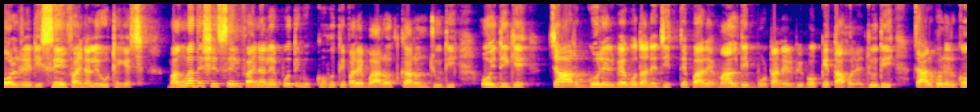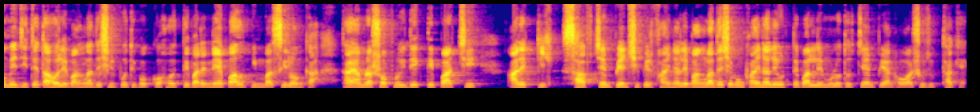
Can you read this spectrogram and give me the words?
অলরেডি সেমিফাইনালে উঠে গেছে। বাংলাদেশের সেমিফাইনালের প্রতিপক্ষ হতে পারে ভারত। কারণ যদি ওইদিকে চার গোলের ব্যবধানে জিততে পারে মালদ্বীপ ভুটানের বিপক্ষে, তাহলে যদি চার গোলের কমে জিতে, তাহলে বাংলাদেশের প্রতিপক্ষ হতে পারে নেপাল কিংবা শ্রীলঙ্কা। তাই আমরা স্বপ্নই দেখতে পাচ্ছি আরেকটি সাব চ্যাম্পিয়নশিপের ফাইনালে বাংলাদেশ এবং ফাইনালে উঠতে পারলে মূলত চ্যাম্পিয়ন হওয়ার সুযোগ থাকে।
